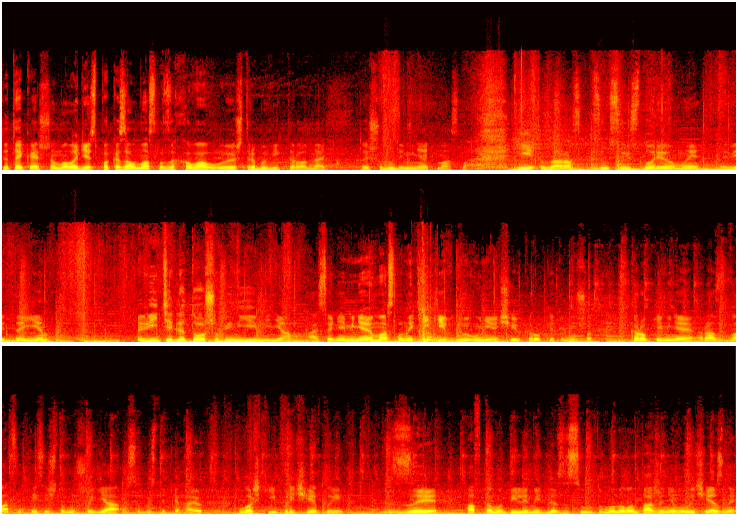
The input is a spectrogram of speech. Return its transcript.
Ти звісно, молодець. Показав масло, заховав. Його ж треба Віктору віддати, той, що буде міняти масло. І зараз цю всю історію ми віддаємо Віті для того, щоб він її міняв. А сьогодні я міняю масло не тільки в двигуні, а ще й в коробці, тому що в коробці міняю раз в 20 тисяч, тому що я особисто тягаю важкі причепи з автомобілями для ЗСУ, тому навантаження величезне.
